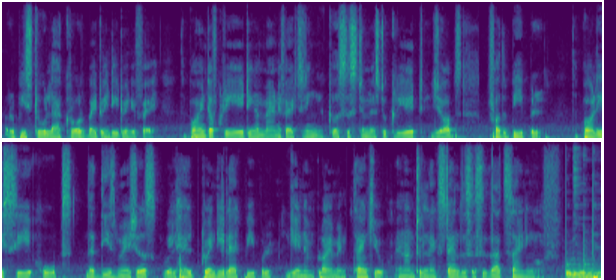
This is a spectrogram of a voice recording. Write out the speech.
rupees 2 lakh crore by 2025. The point of creating a manufacturing ecosystem is to create jobs for the people. The policy hopes that these measures will help 20 lakh people gain employment. Thank you, and until next time, this is Siddharth signing off.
